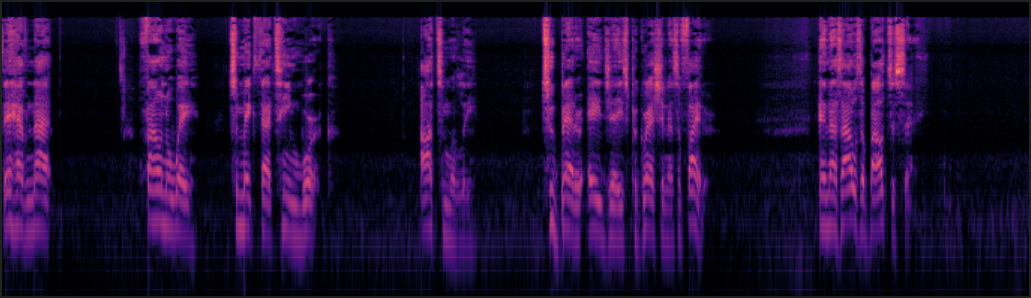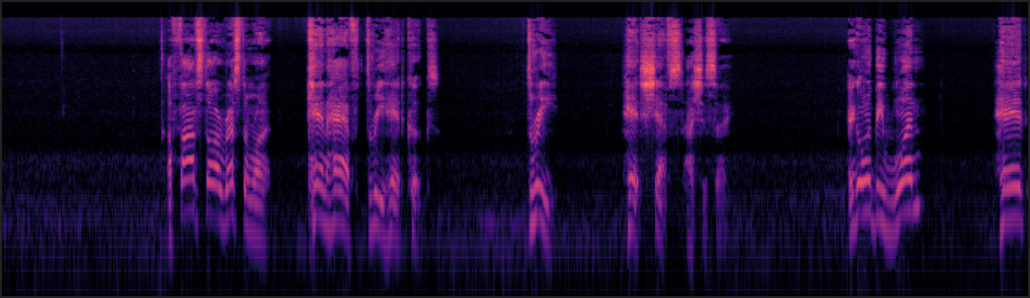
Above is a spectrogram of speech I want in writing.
they have not found a way to make that team work optimally to better AJ's progression as a fighter. And as I was about to say, a five star restaurant can have three head cooks, three head chefs, I should say. Can only be one head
